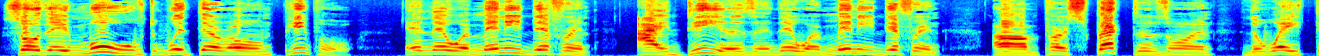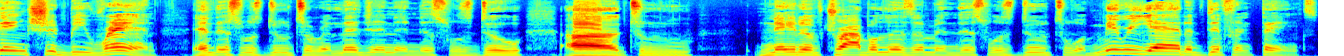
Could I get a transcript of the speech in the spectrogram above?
So they moved with their own people. And there were many different ideas and there were many different um, perspectives on the way things should be ran. And this was due to religion, and this was due uh, to native tribalism, and this was due to a myriad of different things.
